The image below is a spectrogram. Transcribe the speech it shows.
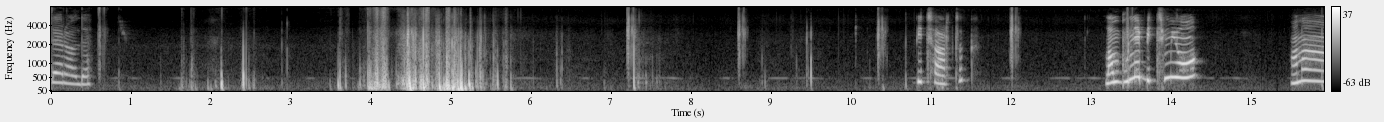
Bitti herhalde. Bit artık. Lan bu ne bitmiyor? Ana.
